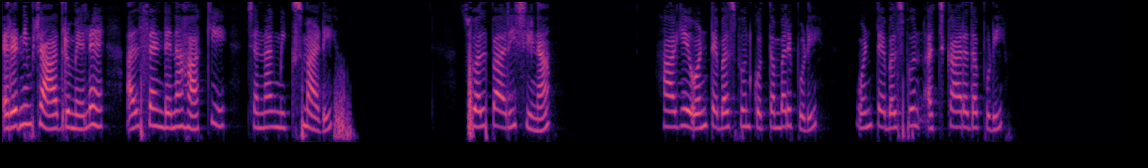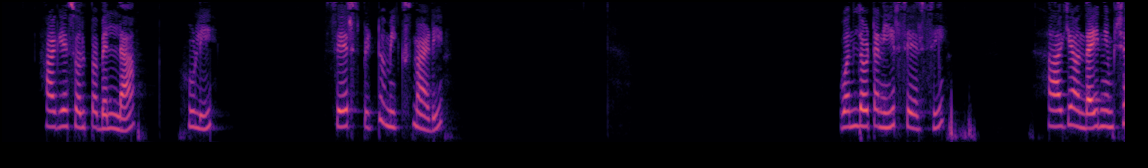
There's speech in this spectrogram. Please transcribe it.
ಎರಡು ನಿಮಿಷ ಆದ್ರ ಮೇಲೆ ಅಲಸಂಡೆನ ಹಾಕಿ ಚೆನ್ನಾಗಿ ಮಿಕ್ಸ್ ಮಾಡಿ. ಸ್ವಲ್ಪ ಅರಿಶಿಣ, ಹಾಗೆ ಒಂದು ಟೇಬಲ್ ಸ್ಪೂನ್ ಕೊತ್ತಂಬರಿ ಪುಡಿ ಒಂದು ಟೇಬಲ್ ಸ್ಪೂನ್ ಅಚ್ಕಾರದ ಪುಡಿ, ಹಾಗೆ ಸ್ವಲ್ಪ ಬೆಲ್ಲ, ಹುಳಿ ಸೇರಿಸ್ಬಿಟ್ಟು ಮಿಕ್ಸ್ ಮಾಡಿ. ಒಂದು ಲೋಟ ನೀರು ಸೇರಿಸಿ, ಹಾಗೆ ಒಂದು ಐದು ನಿಮಿಷ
